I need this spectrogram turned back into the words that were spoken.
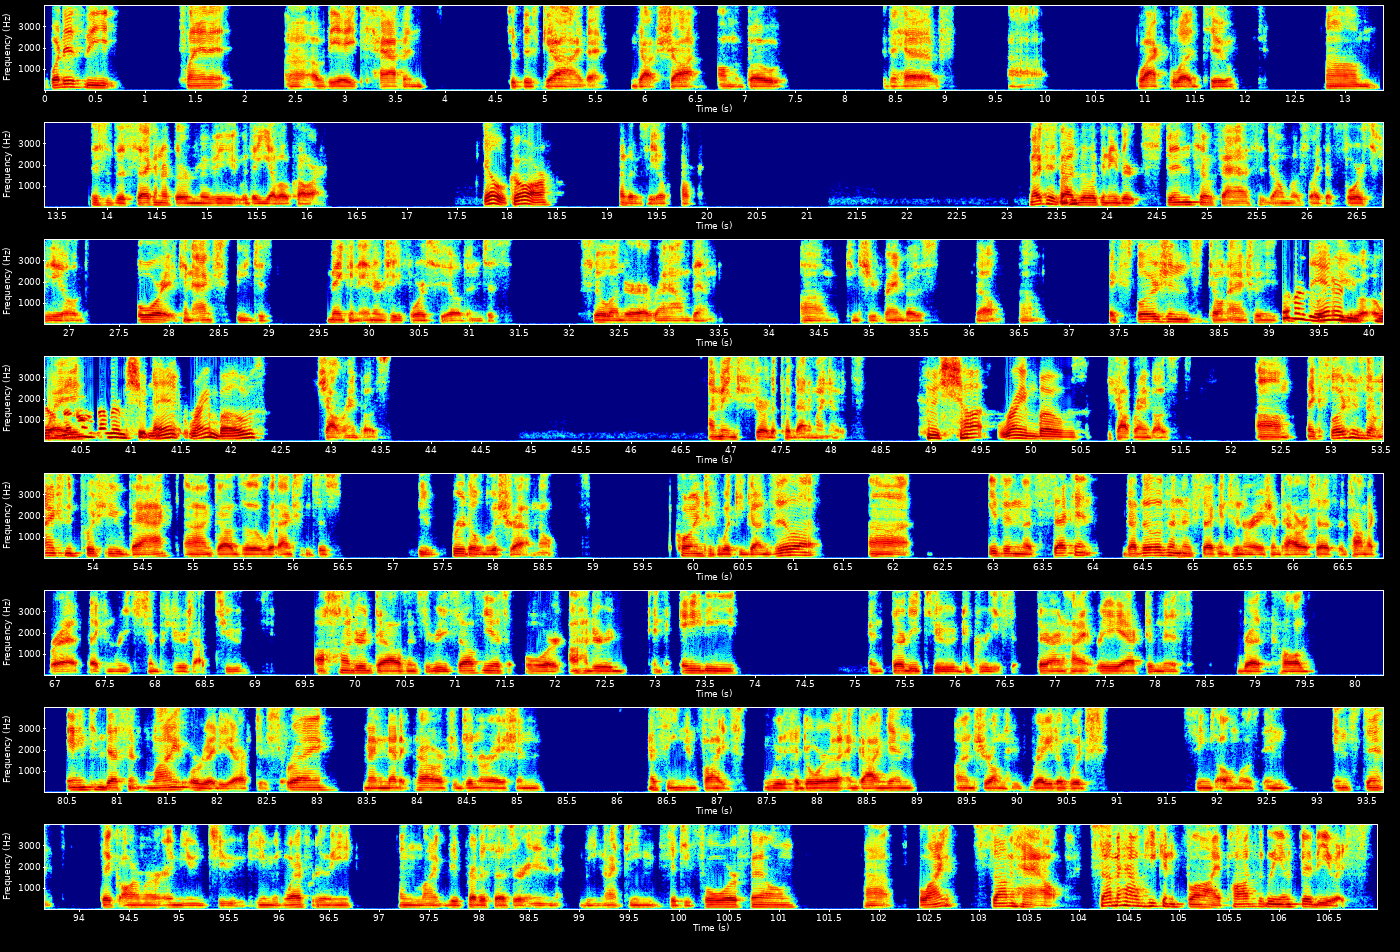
what is the planet uh, of the apes happened to this guy that got shot on the boat? They have uh, black blood too. Um, this is the second or third movie with a yellow car. yellow car. Oh, there's a yellow car. Mechagodzilla can either spin so fast it's almost like a force field, or it can actually just make an energy force field and just fill under around them. Um, can shoot rainbows. No. Um, explosions don't actually Remember the energy? you field. I away. don't remember him shooting a- rainbows. Shot rainbows. I made sure to put that in my notes. Shot rainbows. shot rainbows. Um, explosions don't actually push you back. Uh, Godzilla would actually just be riddled with shrapnel. According to the Wiki, Godzilla uh, is in the second. Godzilla's in his second generation power sets atomic breath that can reach temperatures up to 100,000 degrees Celsius or 180 and 32 degrees Fahrenheit reactiveness breath called incandescent light or radioactive spray, magnetic power for generation, as seen in fights with Hedorah and Gigan, unsure on the rate of which seems almost in instant, thick armor immune to human weaponry, unlike the predecessor in the 1954 film. Uh, flight somehow, somehow he can fly, possibly amphibious.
